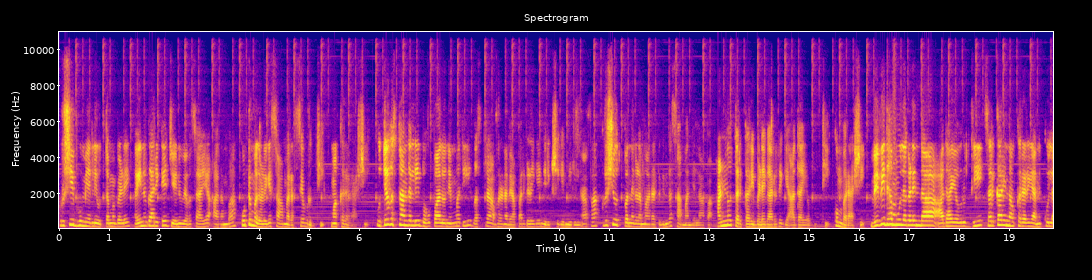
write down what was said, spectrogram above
ಕೃಷಿ ಭೂಮಿಯಲ್ಲಿ ಉತ್ತಮ ಬೆಳೆ, ಹೈನುಗಾರಿಕೆ, ಜೇನು ವ್ಯವಸಾಯ ಆರಂಭ, ಕುಟುಂಬದೊಳಗೆ ಸಾಮರಸ್ಯ ವೃದ್ಧಿ, ಮಕರ ರಾಶಿ. ಉದ್ಯೋಗ ಸ್ಥಾನದಲ್ಲಿ ಬಹುಪಾಲು ನೆಮ್ಮದಿ, ವಸ್ತ್ರ ಆಭರಣ ವ್ಯಾಪಾರಿಗಳಿಗೆ ನಿರೀಕ್ಷೆಗೆ ಮೀರಿ ಲಾಭ, ಕೃಷಿ ಉತ್ಪನ್ನಗಳ ಮಾರಾಟದಿಂದ ಸಾಮಾನ್ಯ ಲಾಭ. ಹಣ್ಣು, ತರಕಾರಿ, ಬೆಳೆಗಾರರಿಗೆ ಆದಾಯ ವೃದ್ಧಿ. ಕುಂಭರಾಶಿ ವಿವಿಧ ಮೂಲಗಳಿಂದ ಆದಾಯ ವೃದ್ಧಿ, ಸರ್ಕಾರಿ ನೌಕರರಿಗೆ ಅನುಕೂಲ,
